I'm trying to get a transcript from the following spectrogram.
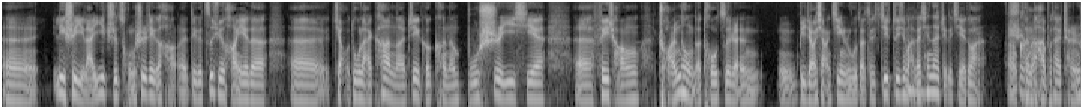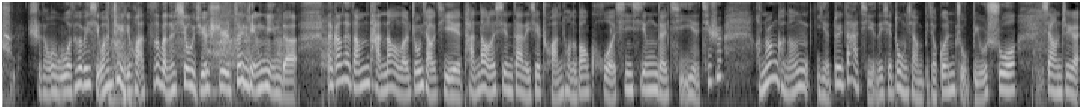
嗯，历史以来一直从事这个行呃，这个咨询行业的，呃，角度来看呢，这个可能不是一些，呃，非常传统的投资人，嗯，比较想进入的，在最最起码在现在这个阶段。可能还不太成熟。是的，我我特别喜欢这句话：“ 资本的嗅觉是最灵敏的。”那刚才咱们谈到了中小企业，谈到了现在的一些传统的，包括新兴的企业。其实很多人可能也对大企业的一些动向比较关注，比如说像这个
